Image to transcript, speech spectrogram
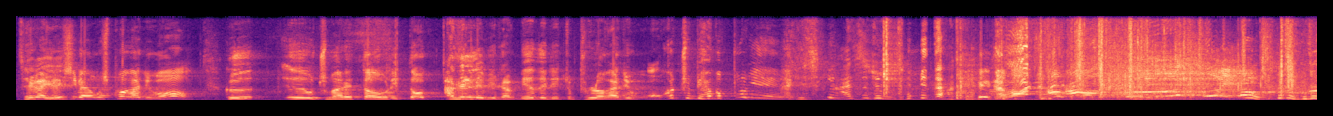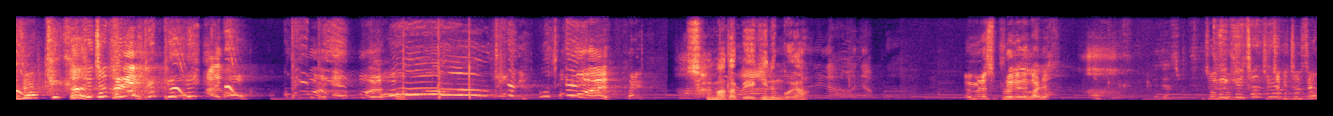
제가 열심히 하고 싶어가지고, 그, 그 주말에 또 우리 또 아들내미랑 며느리 좀 불러가지고, 어, 그 준비한 것 뿐이에요. 아니, 신경 안 쓰셔도 됩니다. 어, 괜찮으세요? 괜찮으세요? 아이고, 콧물, 콧물. 콧물. 설마 나 먹이는 거야? 앰뷸런스 불러야 되는 거 아니야? 괜찮 으세요? 진짜, 진짜 괜찮으세요?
